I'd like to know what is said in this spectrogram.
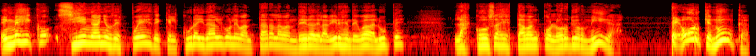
En México, 100 años después de que el cura Hidalgo levantara la bandera de la Virgen de Guadalupe, las cosas estaban color de hormiga. Peor que nunca.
